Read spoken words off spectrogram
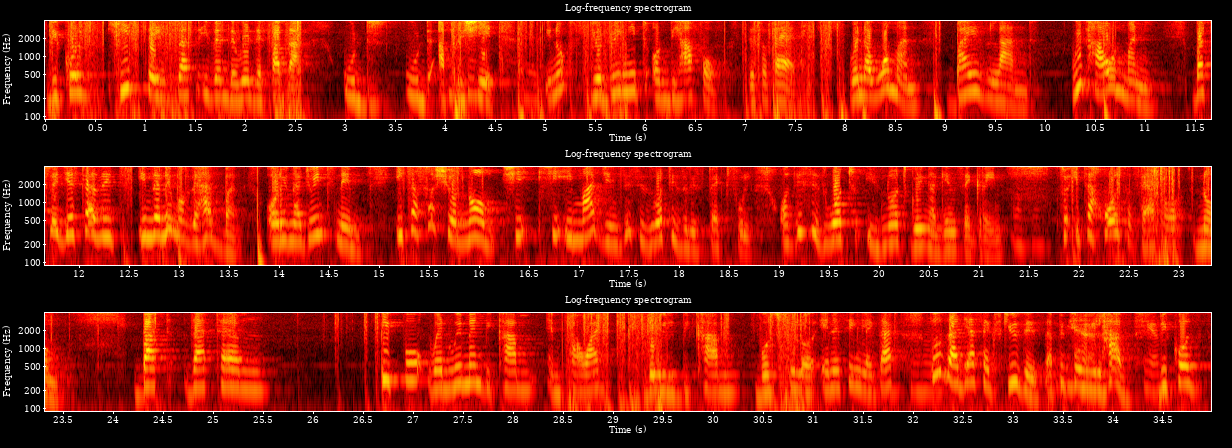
because he thinks that's even the way the father would would appreciate you know you're doing it on behalf of the society. When a woman buys land with her own money but registers it in the name of the husband or in a joint name it's a social norm. She she imagines this is what is respectful or this is what is not going against the grain. So it's a whole societal norm. But that um, people when women become empowered they will become boastful or anything like that. Those are just excuses that people Yeah. will have Yeah. because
